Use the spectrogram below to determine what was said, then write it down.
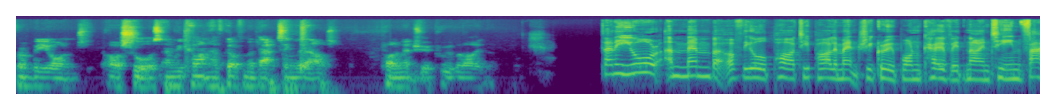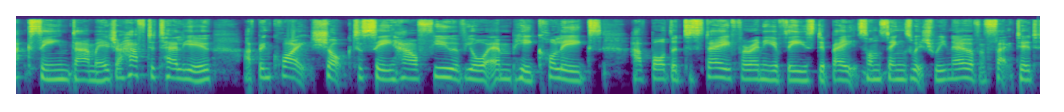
from beyond our shores, and we can't have government acting without parliamentary approval either. Danny, you're a member of the All Party Parliamentary Group on COVID 19 vaccine damage. I have to tell you, I've been quite shocked to see how few of your MP colleagues have bothered to stay for any of these debates on things which we know have affected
